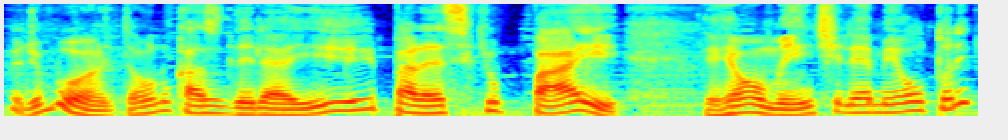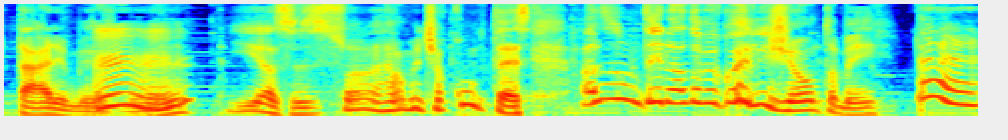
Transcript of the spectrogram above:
Foi de boa. Então, no caso dele aí, parece que o pai realmente ele é meio autoritário mesmo, Uhum. né? E às vezes isso realmente acontece. Às vezes não tem nada a ver com a religião também. É.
